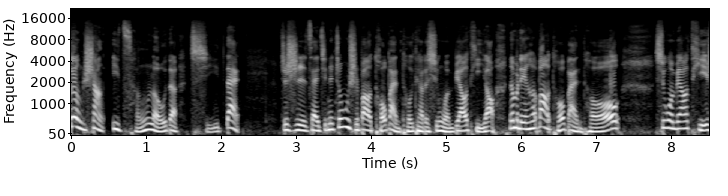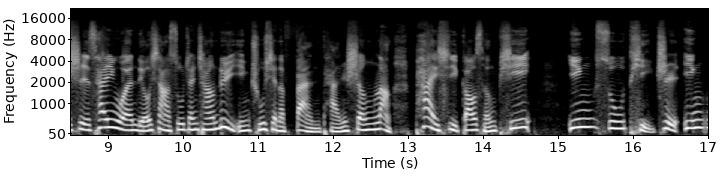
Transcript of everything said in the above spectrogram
更上一层楼的期待。这是在今天《中国时报》头版头条的新闻标题哦。那么《联合报》头版头新闻标题是：蔡英文留下苏贞昌，绿营出现了反弹声浪，派系高层批英苏体制英。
